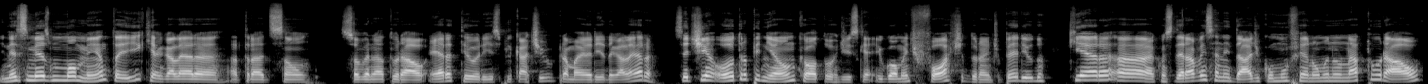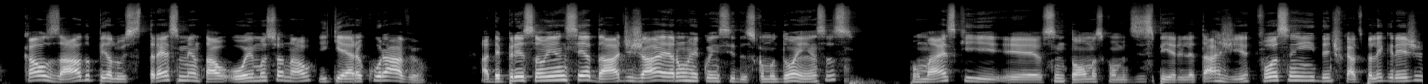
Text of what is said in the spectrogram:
E nesse mesmo momento aí que a galera, a tradição sobrenatural era teoria explicativa para a maioria da galera, você tinha outra opinião que o autor diz que é igualmente forte durante o período, que era a considerava a insanidade como um fenômeno natural causado pelo estresse mental ou emocional e que era curável. A depressão e a ansiedade já eram reconhecidas como doenças, por mais que eh, sintomas como desespero e letargia fossem identificados pela igreja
